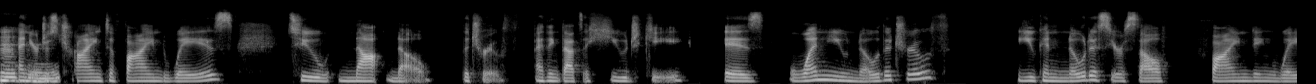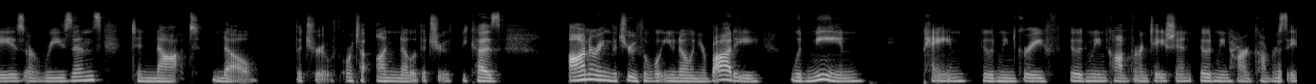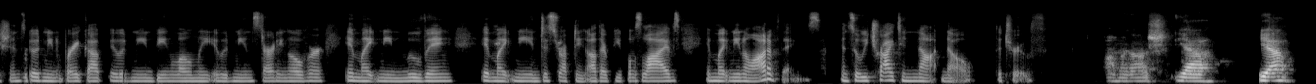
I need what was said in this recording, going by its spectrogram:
Mm-hmm. And you're just mm-hmm. trying to find ways to not know the truth. I think that's a huge key is when you know the truth, you can notice yourself finding ways or reasons to not know the truth or to unknow the truth because honoring the truth of what you know in your body would mean pain. It would mean grief. It would mean confrontation. It would mean hard conversations. It would mean a breakup. It would mean being lonely. It would mean starting over. It might mean moving. It might mean disrupting other people's lives. It might mean a lot of things. And so we try to not know the truth. Oh my gosh. Yeah. Yeah.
